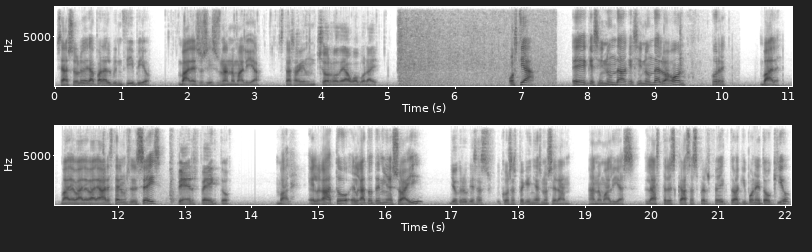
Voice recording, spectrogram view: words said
O sea, solo era para el principio. Vale, eso sí es una anomalía. Está saliendo un chorro de agua por ahí. ¡Hostia! Eh, que se inunda, que se inunda el vagón Corre. Vale, vale, vale, vale. Ahora estaremos en el 6 Perfecto. Vale, el gato, el gato tenía eso ahí. Yo creo que esas cosas pequeñas no serán Anomalías. Las tres casas, perfecto. Aquí pone Tokio.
